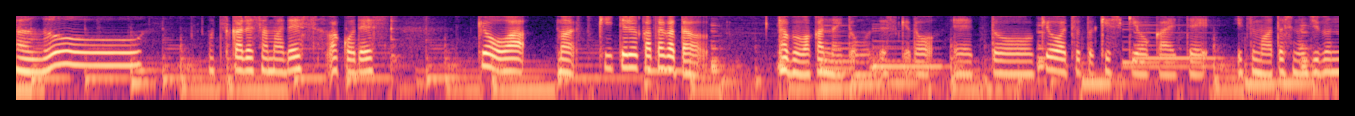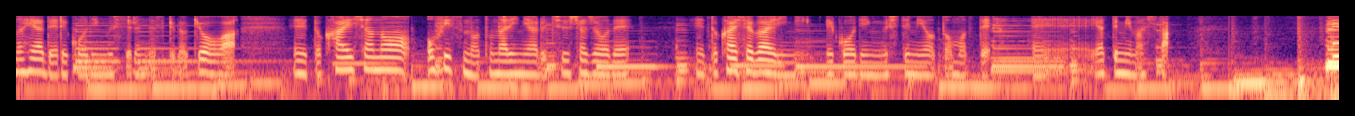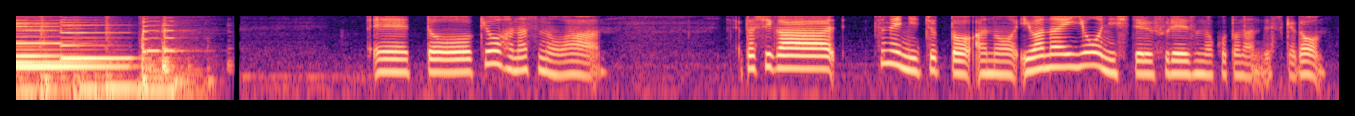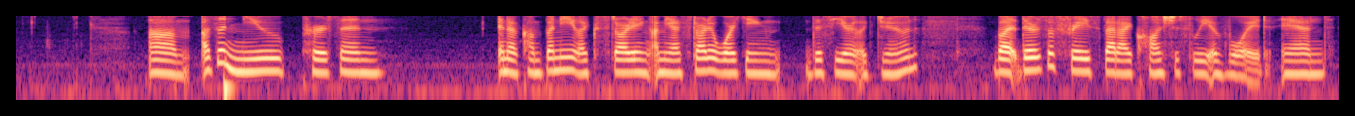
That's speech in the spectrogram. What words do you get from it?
Hello. お疲れ様です。わこです。今日はまあ聞いてる方々多分わかんないと思うんですけどえー、っと今日はちょっと景色を変えていつも私の自分の部屋でレコーディングしてるんですけど今日はえー、と会社のオフィスの隣にある駐車場で、えー、と会社帰りにレコーディングしてみようと思って、え、やってみました。えっと今日話すのは私が常にちょっとあの言わないようにしてるフレーズのことなんですけど、um, As a new person in a company like starting i mean i started working this year like june but there's a phrase that i consciously avoid and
